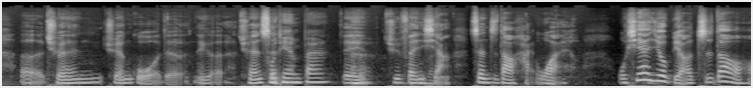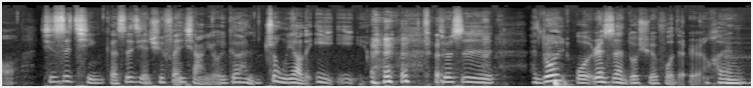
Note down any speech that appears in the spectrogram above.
呃全全国的那个全省天班对去分享，甚至到海外。我现在就比较知道哈。其实请葛师姐去分享有一个很重要的意义，就是很多我认识很多学佛的人，很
